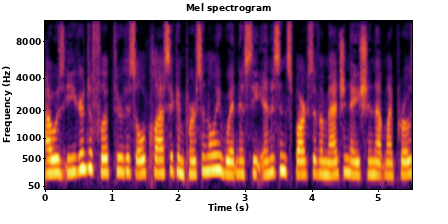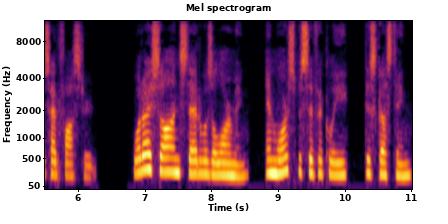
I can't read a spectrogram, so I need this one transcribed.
I was eager to flip through this old classic and personally witness the innocent sparks of imagination that my prose had fostered. What I saw instead was alarming, and more specifically, disgusting.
